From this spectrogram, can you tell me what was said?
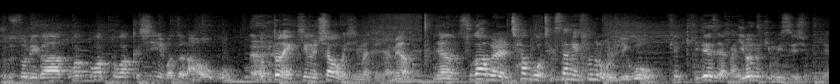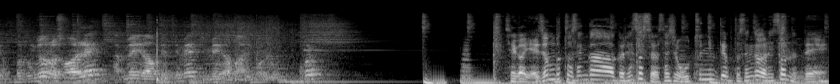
구두 소리가 또각또각또각 그 씬이 먼저 나오고 어떤 액팅을 취하고 계시면 되냐면 그냥 수갑을 차고 책상에 손을 올리고 이렇게 기대서 약간 이런 느낌 있으시면 돼요 그럼 동전으로 정할래? 앞면이 나오면 배트맨, 뒷면이 나오면 아니걸로 콜? 제가 예전부터 생각을 했었어요. 사실 오투님 때부터 생각을 했었는데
